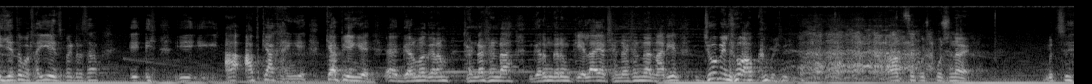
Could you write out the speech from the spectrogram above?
ये तो बताइए इंस्पेक्टर साहब आप क्या खाएँगे? क्या पियेंगे? गर्मा गर्म ठंडा ठंडा गर्म गर्म केला या ठंडा ठंडा नारियल जो मिले वो आपको मिले। आपसे कुछ पूछना है। मुझसे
